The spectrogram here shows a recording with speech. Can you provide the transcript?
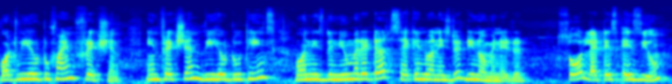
What we have to find? Fraction. In fraction we have two things. One is the numerator, second one is the denominator. So let us assume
